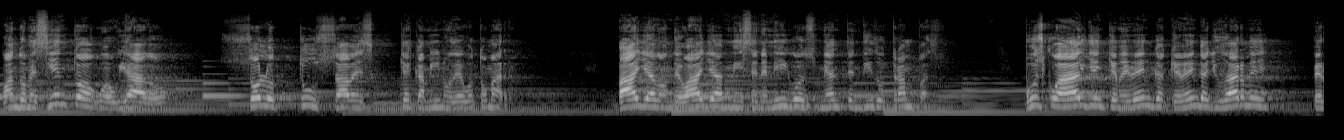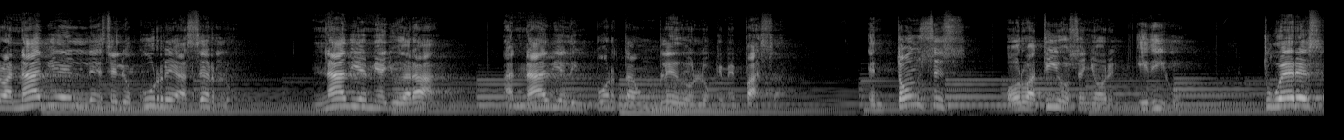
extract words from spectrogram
Cuando me siento agobiado, solo tú sabes qué camino debo tomar. Vaya donde vaya, mis enemigos me han tendido trampas. Busco a alguien que me venga, que venga a ayudarme, pero a nadie se le ocurre hacerlo. Nadie me ayudará. A nadie le importa un bledo lo que me pasa. Entonces Oro a ti, oh Señor, y digo, tú eres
